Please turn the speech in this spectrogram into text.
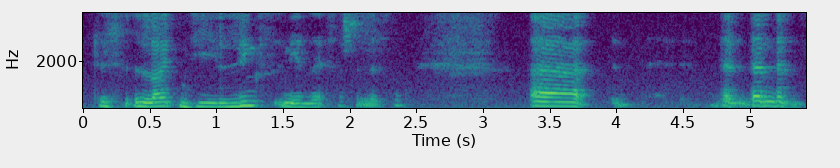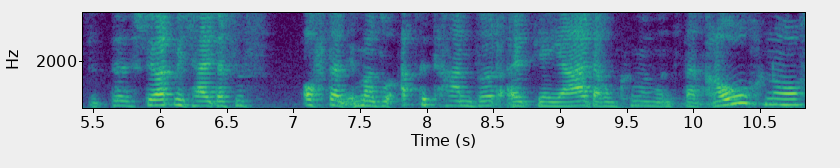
Leuten, die links in ihrem Selbstverständnis sind. Äh, dann, dann, das stört mich halt, dass es oft dann immer so abgetan wird, als ja, ja, darum kümmern wir uns dann auch noch.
